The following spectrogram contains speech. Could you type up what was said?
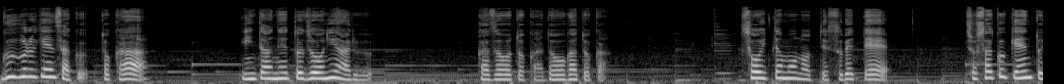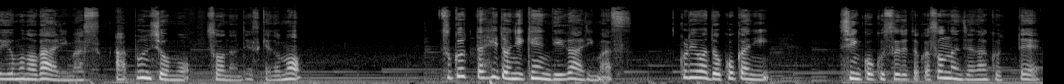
Google 検索とかインターネット上にある画像とか動画とかそういったものってすべて著作権というものがあります。あ、文章もそうなんですけども、作った人に権利があります。これはどこかに申告するとかそんなんじゃなくって、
